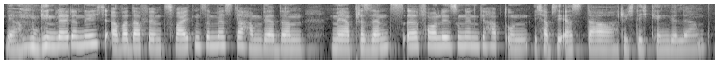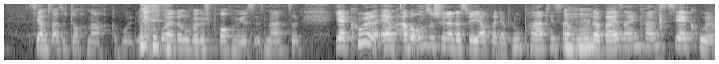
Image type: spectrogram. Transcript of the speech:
ja, ging leider nicht. Aber dafür im zweiten Semester haben wir dann mehr Präsenzvorlesungen äh, gehabt und ich habe sie erst da richtig kennengelernt. Sie haben es also doch nachgeholt. Wir haben vorher darüber gesprochen, wie es ist nachzuholen. Ja, cool. Ähm, aber umso schöner, dass wir ja auch bei der Blue Partys haben, mhm. wo du dabei sein kannst. Sehr cool.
